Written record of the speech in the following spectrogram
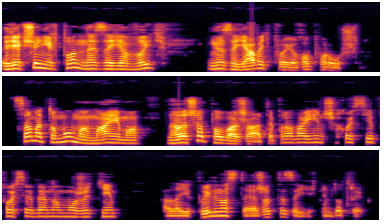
якщо ніхто не заявить, не заявить про його порушення. Саме тому ми маємо не лише поважати права інших осіб в повсякденному житті, але й пильно стежити за їхнім дотриманням.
